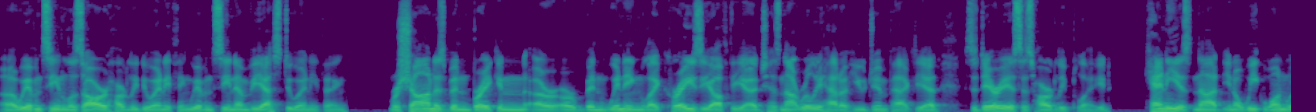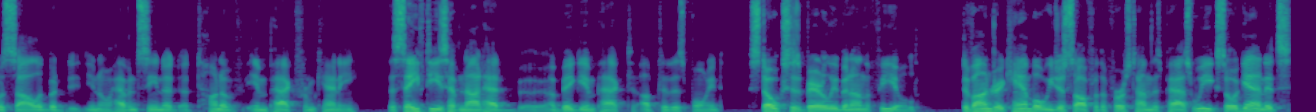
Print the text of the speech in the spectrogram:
Uh, we haven't seen Lazard hardly do anything. We haven't seen MVS do anything. Rashan has been breaking or, or, been winning like crazy off the edge, has not really had a huge impact yet. Za'Darius has hardly played. Kenny is not, you know, week one was solid, but, you know, haven't seen a, a ton of impact from Kenny. The safeties have not had a big impact up to this point. Stokes has barely been on the field. De'Vondre Campbell, we just saw for the first time this past week. So, again, it's,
